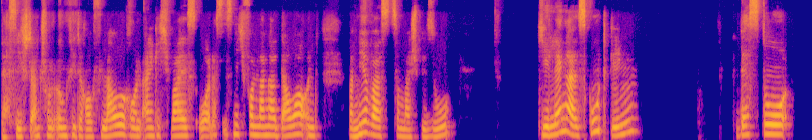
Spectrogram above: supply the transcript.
dass ich dann schon irgendwie darauf lauere und eigentlich weiß, oh, das ist nicht von langer Dauer? Und bei mir war es zum Beispiel so, je länger es gut ging, desto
